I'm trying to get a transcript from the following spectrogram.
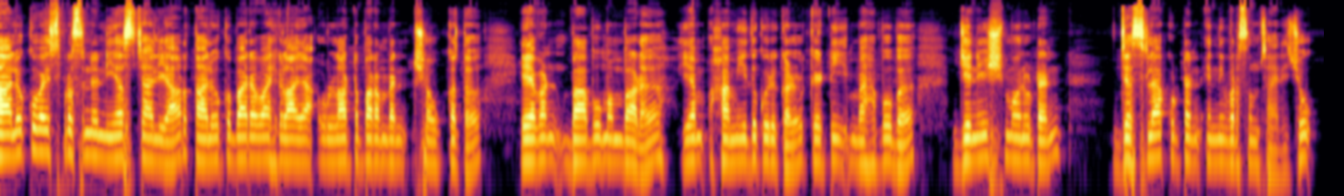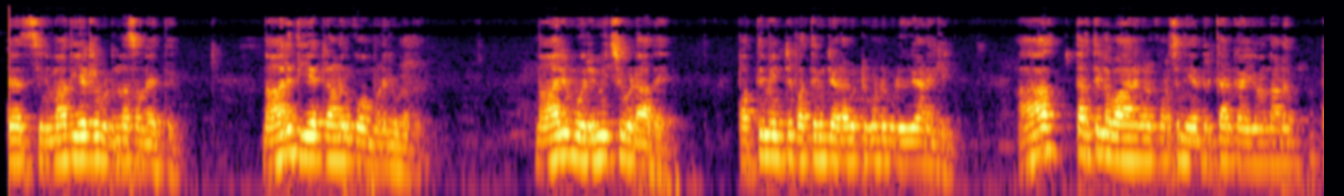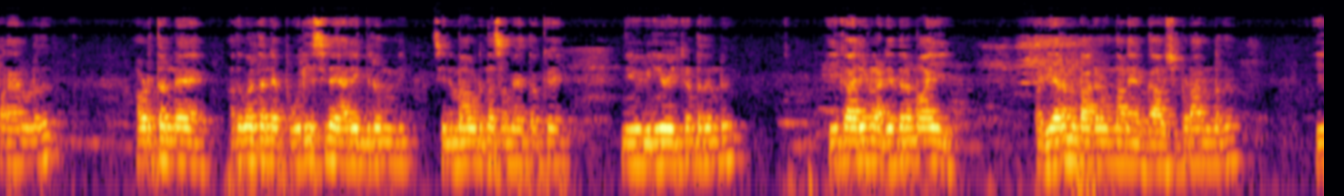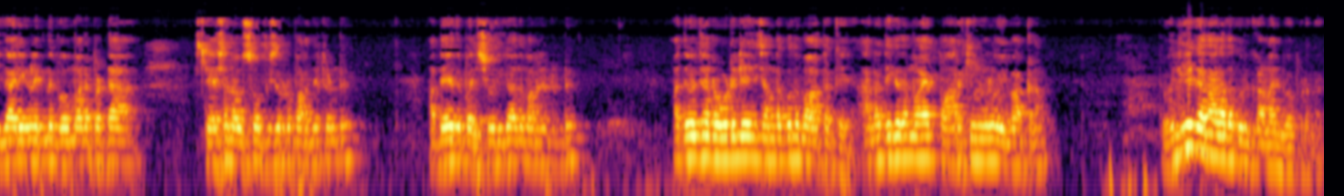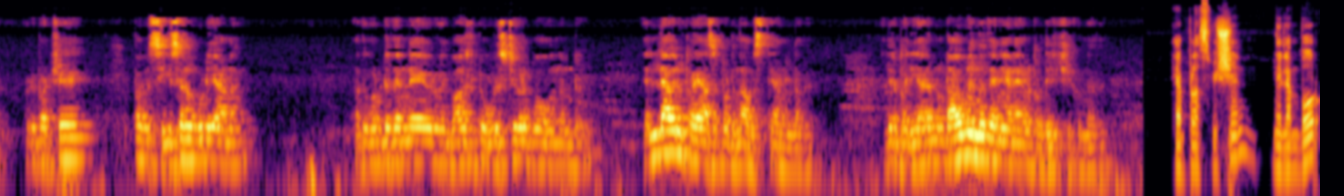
താലൂക്ക് വൈസ് പ്രസിഡന്റ് നിയാസ് ചാലിയാർ താലൂക്ക് ഭാരവാഹികളായ Ullattuparamban Shoukath A one Babu Mambad M Hameed Kurukkal K T Mehaboob Janeesh Monuttan Jasla Kuttan എന്നിവർ സംസാരിച്ചു. സിനിമാ തിയേറ്റർ വിടുന്ന സമയത്ത് നാല് തിയേറ്ററാണ് ഒരു കോമ്പൗണ്ടിലുള്ളത്. നാലും ഒരുമിച്ച് വിടാതെ പത്ത് മിനിറ്റ് പത്ത് മിനിറ്റ് ഇടവിട്ടുകൊണ്ട് വിടുകയാണെങ്കിൽ ആ തരത്തിലുള്ള വാഹനങ്ങൾ കുറച്ച് നിയന്ത്രിക്കാൻ കഴിയുമെന്നാണ് പറയാനുള്ളത്. അവിടെ തന്നെ അതുപോലെ തന്നെ പോലീസിനെ ആരെങ്കിലും സിനിമ വിടുന്ന സമയത്തൊക്കെ വിനിയോഗിക്കേണ്ടതുണ്ട്. ഈ കാര്യങ്ങൾ അടിയന്തരമായി പരിഹാരമുണ്ടാക്കണമെന്നാണ് ഞങ്ങൾക്ക് ആവശ്യപ്പെടാറുള്ളത് ഈ കാര്യങ്ങൾ ഇന്ന് ബഹുമാനപ്പെട്ട സ്റ്റേഷൻ ഹൗസ് ഓഫീസറോട് പറഞ്ഞിട്ടുണ്ട്. അദ്ദേഹം ഇത് പരിശോധിക്കാമെന്ന് പറഞ്ഞിട്ടുണ്ട്. അതുപോലെ തന്നെ റോഡിലെ ഈ ചന്തക്കുന്ന് ഭാഗത്തൊക്കെ അനധികൃതമായ പാർക്കിങ്ങുകൾ ഒഴിവാക്കണം. വലിയ ഗതാഗത കുരുക്കാണ് അനുഭവപ്പെടുന്നത്. ഒരു പക്ഷേ ഇപ്പം സീസണും കൂടിയാണ്. അതുകൊണ്ട് തന്നെ ഒരു വിഭാഗം ടൂറിസ്റ്റുകൾ പോകുന്നുണ്ട്. എല്ലാവരും പ്രയാസപ്പെടുന്ന അവസ്ഥയാണുള്ളത്. ഇതിന് പരിഹാരം ഉണ്ടാകുമെന്ന് തന്നെയാണ് ഞങ്ങൾ പ്രതീക്ഷിക്കുന്നത്. A plus vision Nilambur.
